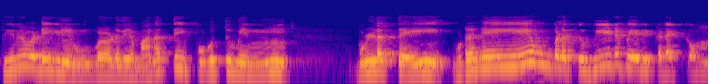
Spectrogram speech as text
திருவடியில் உங்களுடைய மனத்தை புகுத்துமின் உள்ளத்தை உடனேயே உங்களுக்கு வீடு பேறு கிடைக்கும்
